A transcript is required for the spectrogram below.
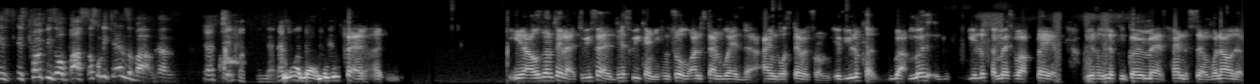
it's, it's trophies or bust. That's what he cares about, guys. That's it. That's what. To be fair, uh, yeah, I was gonna say like to be fair, this weekend you can sort of understand where the angle is stemming from. If you look at but most, you look at most of our players, you look at Gomez, Henderson, Ronaldo.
